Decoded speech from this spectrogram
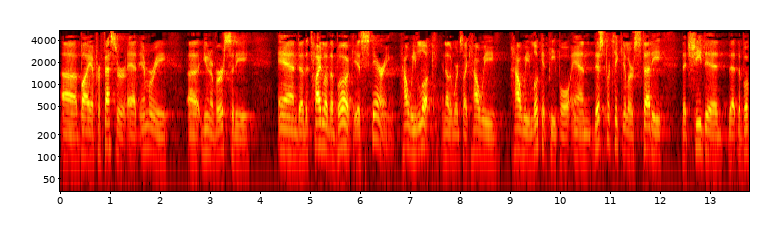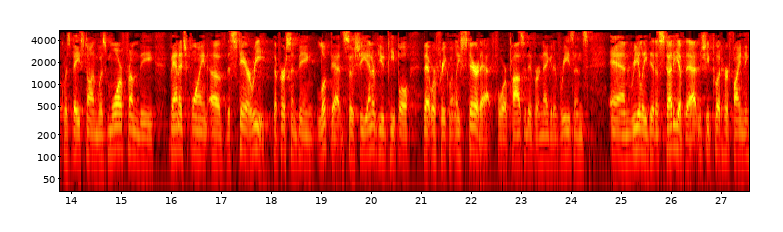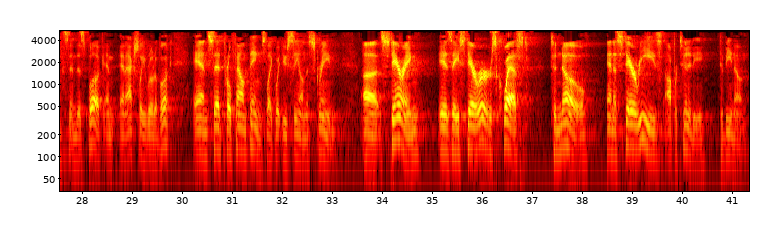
uh, by a professor at Emory uh, University. And uh, the title of the book is Staring How We Look. In other words, like how we, how we look at people. And this particular study that she did, that the book was based on, was more from the vantage point of the staree, the person being looked at. And so she interviewed people that were frequently stared at for positive or negative reasons and really did a study of that. And she put her findings in this book and, and actually wrote a book and said profound things like what you see on the screen. Uh, staring is a starer's quest to know and a staree's opportunity to be known.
